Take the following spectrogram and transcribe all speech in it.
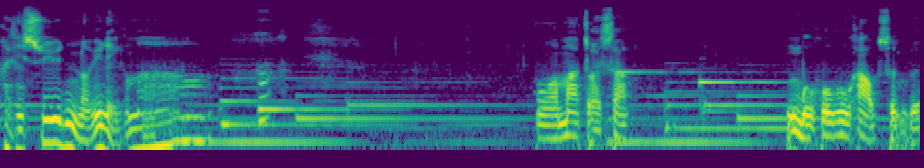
係你孫女嚟噶嘛。我阿媽在生，冇好好孝順佢。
